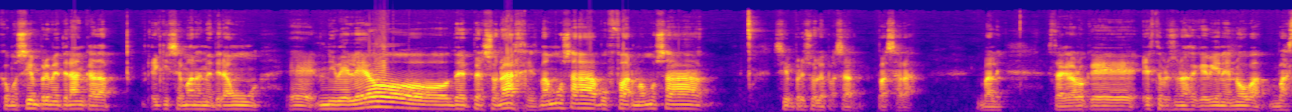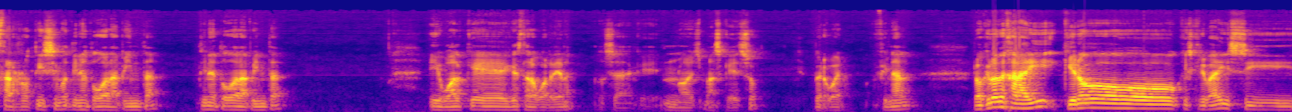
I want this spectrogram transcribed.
como siempre meterán cada X semanas, meterán un eh, niveleo de personajes, vamos a bufar, vamos a... Siempre suele pasar, pasará, ¿vale? Está claro que este personaje que viene, Nova, va a estar rotísimo, tiene toda la pinta. Tiene toda la pinta. Igual que, está la guardiana. O sea que no es más que eso. Pero bueno, al final. Lo quiero dejar ahí. Quiero que escribáis si,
